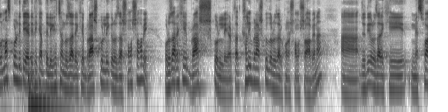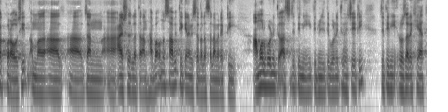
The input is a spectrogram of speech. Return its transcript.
আলমাস পণ্ডিত এটি থেকে আপনি লিখেছেন, রোজা রেখে ব্রাশ করলে কি রোজার সমস্যা হবে? রোজা রেখে ব্রাশ করলে, অর্থাৎ খালি ব্রাশ করলে রোজার কোনো সমস্যা হবে না। যদিও রোজা রেখে মেসওয়াক করা উচিত আমরা জান আয়সাদুল্লাহ তালহা বা অন্য সাহাবি থেকে নবী সাল্লাহ সাল্লামের একটি আমল বর্ণিত আছে, যে তিনি, তিরমিজিতে বর্ণিত হয়েছে এটি, যে তিনি রোজা রেখে এত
